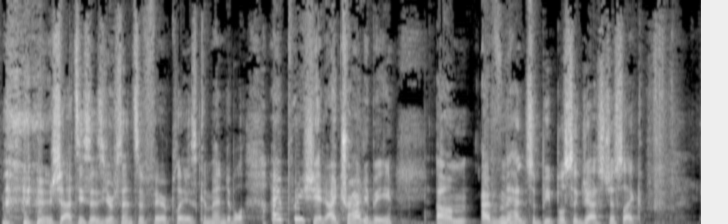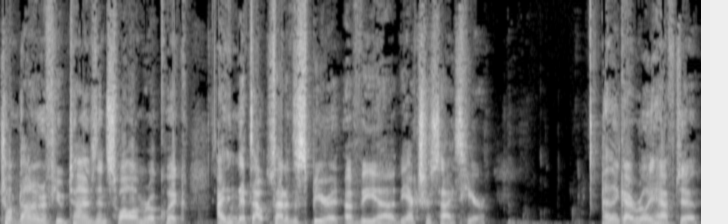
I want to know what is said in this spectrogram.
Shotzi says your sense of fair play is commendable. I appreciate it. I try to be. Um, I've even had some people suggest just like jump down on a few times and swallow them real quick. I think that's outside of the spirit of the uh, the exercise here. I think I really have to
